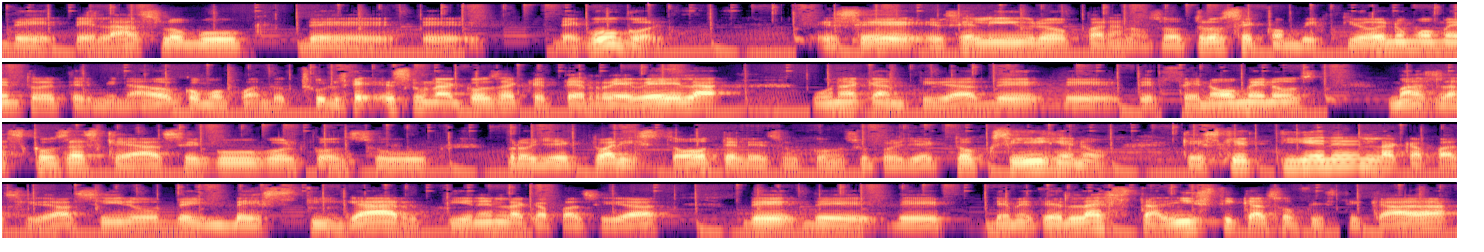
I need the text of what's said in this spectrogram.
de, de Laszlo Book de, de, de Google. Ese, ese, libro para nosotros se convirtió en un momento determinado como cuando tú lees una cosa que te revela una cantidad de, de, fenómenos, más las cosas que hace Google con su proyecto Aristóteles o con su proyecto Oxígeno, que es que tienen la capacidad, Ciro, de investigar, tienen la capacidad de, de meter la estadística sofisticada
